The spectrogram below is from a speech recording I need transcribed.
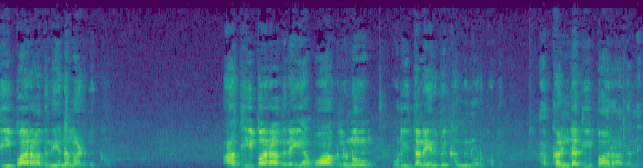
ದೀಪಾರಾಧನೆಯನ್ನು ಮಾಡಬೇಕು. ಆ ದೀಪಾರಾಧನೆ ಯಾವಾಗ್ಲೂ ಉರಿತನ ಇರಬೇಕು, ಹಂಗೆ ನೋಡ್ಕೋಬೇಕು. ಅಖಂಡ ದೀಪಾರಾಧನೆ.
